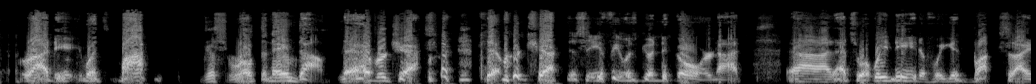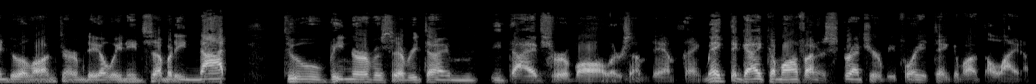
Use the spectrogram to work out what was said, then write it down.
Rodney with Mauch just wrote the name down. Never checked. Never checked to see if he was good to go or not. Uh, that's what we need if we get Buck signed to a long term deal. We need somebody not to be nervous every time he dives for a ball or some damn thing. Make the guy come off on a stretcher before you take him out the lineup.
